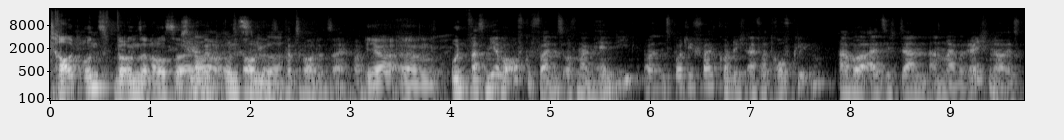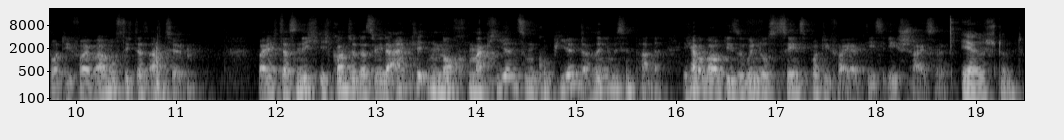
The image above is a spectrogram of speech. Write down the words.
Traut uns bei unseren Aussagen. Traut genau, uns traut uns, vertraut uns einfach. Ja, ähm, und was mir aber aufgefallen ist, auf meinem Handy in Spotify konnte ich einfach draufklicken, aber als ich dann an meinem Rechner in Spotify war, musste ich das abtippen weil ich das nicht, ich konnte das weder anklicken noch markieren zum Kopieren. Da sind ein bisschen Panne. Ich habe aber auch diese Windows 10 Spotify-App, die ist eh scheiße. Ja, das stimmt.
